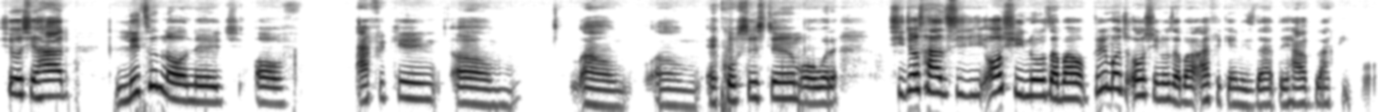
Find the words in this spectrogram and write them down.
She she had little knowledge of african um um um ecosystem or what she just has she all she knows about pretty much all she knows about african is that they have black people.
